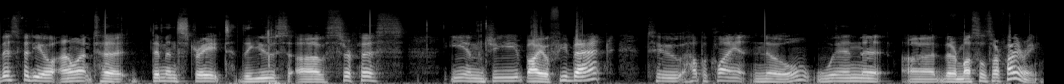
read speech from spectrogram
this video, I want to demonstrate the use of surface EMG biofeedback to help a client know when uh, their muscles are firing.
